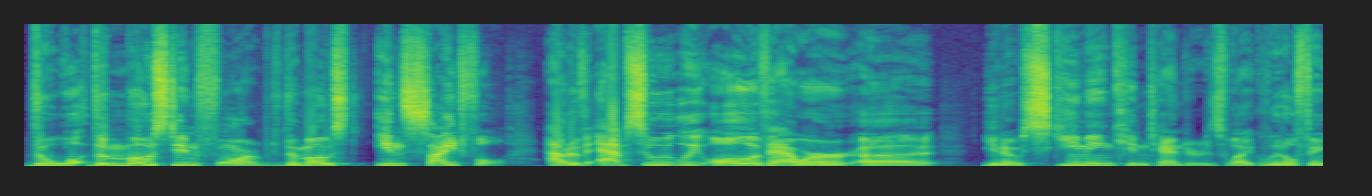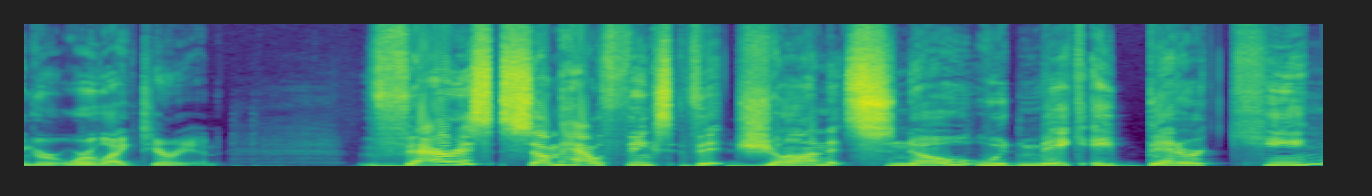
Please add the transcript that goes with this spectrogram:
the the most informed, the most insightful out of absolutely all of our uh, you know scheming contenders like Littlefinger or like Tyrion. Varys somehow thinks that Jon Snow would make a better king.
